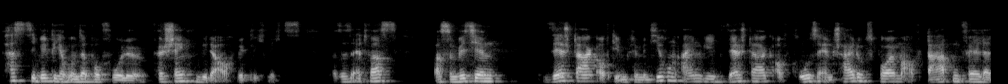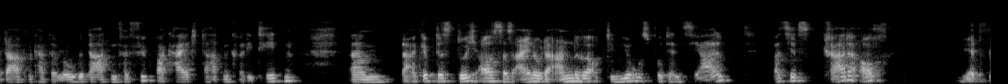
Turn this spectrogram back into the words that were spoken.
passt sie wirklich auf unser Portfolio? Verschenken wir da auch wirklich nichts? Das ist etwas, was so ein bisschen sehr stark auf die Implementierung eingeht, sehr stark auf große Entscheidungsbäume, auf Datenfelder, Datenkataloge, Datenverfügbarkeit, Datenqualitäten. Ähm, da gibt es durchaus das eine oder andere Optimierungspotenzial, was jetzt gerade auch jetzt,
